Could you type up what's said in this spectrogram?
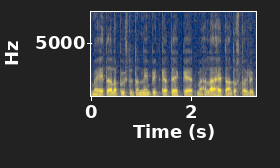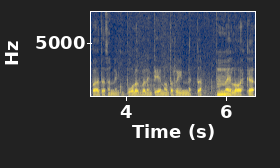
me ei täällä pystytä niin pitkään tekemään, että mehän lähdetään tuosta ylipäätänsä niin kuin puolen välin tienalta rinnettä. Mm. Meillä on ehkä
